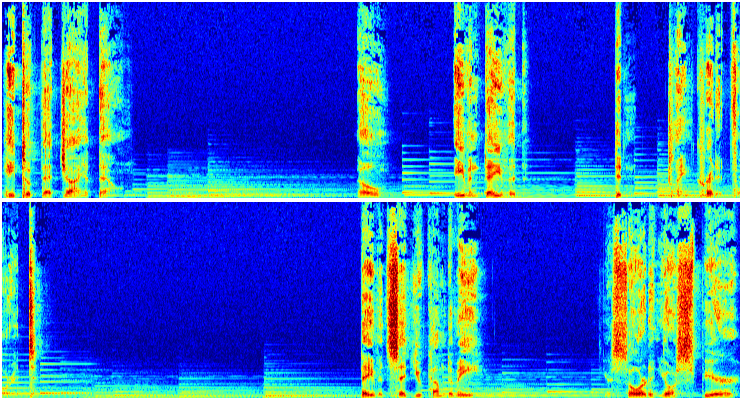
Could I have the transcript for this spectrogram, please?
He took that giant down. No, even David didn't claim credit for it. David said, You come to me, your sword and your spear,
